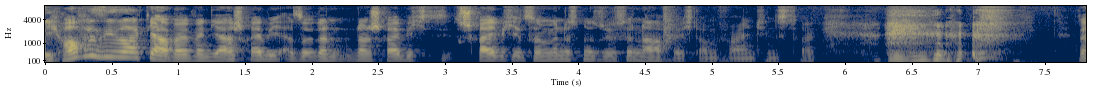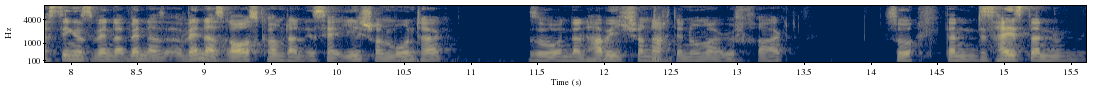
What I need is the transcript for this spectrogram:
Ich hoffe, sie sagt ja, weil wenn ja, schreibe ich, also dann, dann schreibe ich, schreibe ich ihr zumindest eine süße Nachricht am Valentinstag. Das Ding ist, wenn, wenn, das, wenn das rauskommt, dann ist ja eh schon Montag. So, und dann habe ich schon nach der Nummer gefragt. So, dann, das heißt, dann,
